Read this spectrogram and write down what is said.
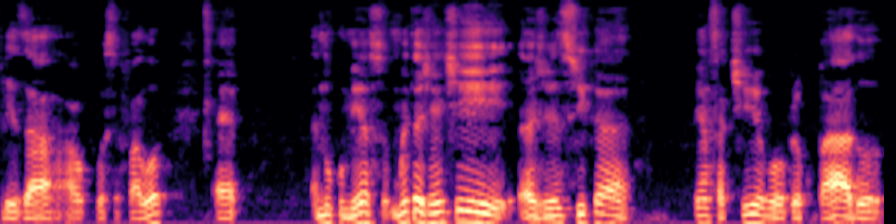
frisar algo que você falou. É, no começo, muita gente às vezes fica pensativo, preocupado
